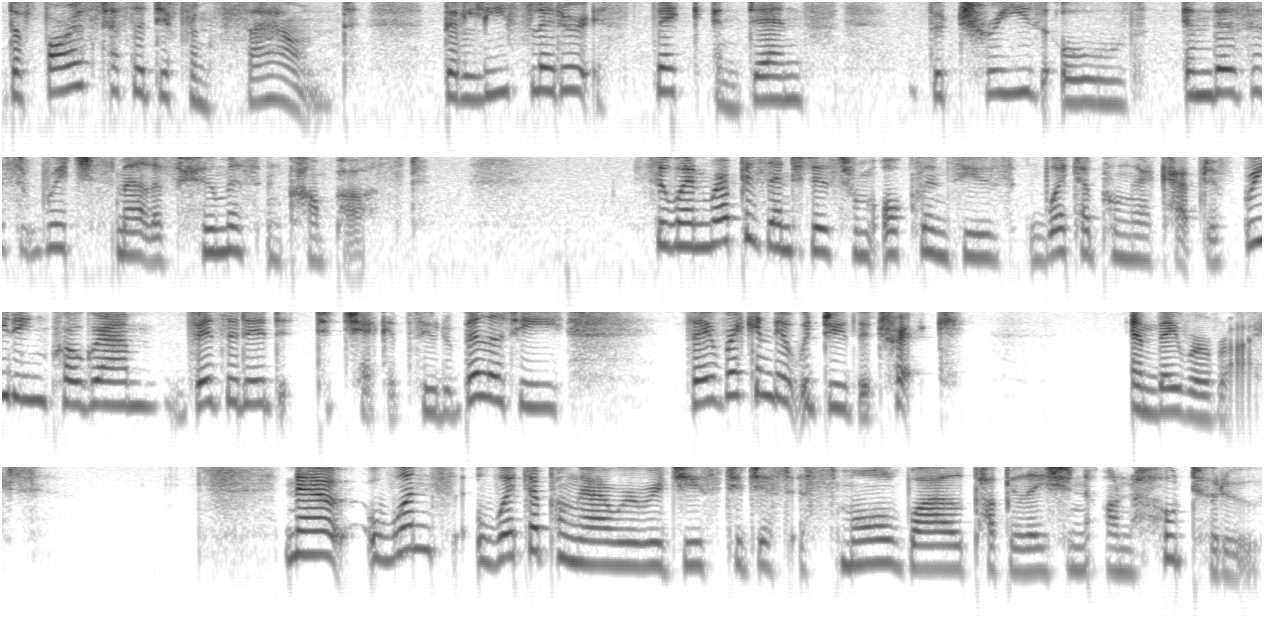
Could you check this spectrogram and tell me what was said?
The forest has a different sound. The leaf litter is thick and dense, the trees old, and there's this rich smell of humus and compost. So when representatives from Auckland Zoo's Wetapunga captive breeding program visited to check its suitability, they reckoned it would do the trick. And they were right. Now, once Wetapunga were reduced to just a small wild population on Hauturu,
